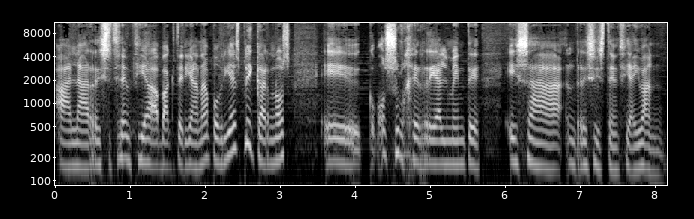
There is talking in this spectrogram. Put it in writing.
a la resistencia bacteriana. ¿Podría explicarnos eh, cómo surge realmente esa resistencia, Iván?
